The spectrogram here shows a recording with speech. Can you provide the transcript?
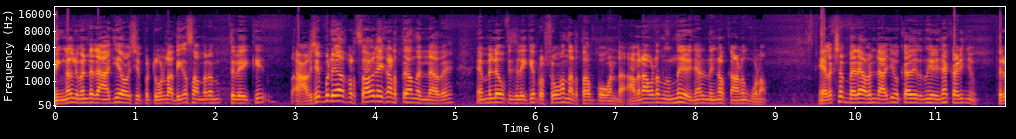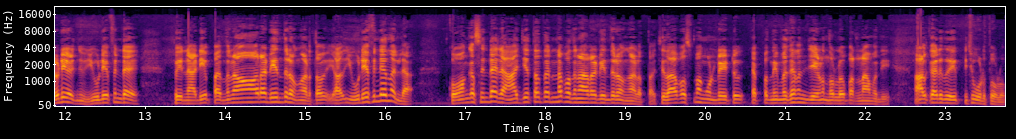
നിങ്ങൾ ഇവന്റെ രാജി ആവശ്യപ്പെട്ടുകൊണ്ട് അധിക സമരത്തിലേക്ക് ആവശ്യപ്പെടുക പ്രസ്താവന നടത്തുക എന്നല്ലാതെ എം എൽ എ ഓഫീസിലേക്ക് പ്രക്ഷോഭം നടത്താൻ പോകണ്ട. അവൻ അവിടെ നിന്ന് കഴിഞ്ഞാൽ നിങ്ങൾക്കാണ് ഗുണം. ഇലക്ഷൻ വരെ അവൻ രാജിവെക്കാതെ ഇരുന്ന് കഴിഞ്ഞാൽ കഴിഞ്ഞു. പരിപാടി കഴിഞ്ഞു. യു ഡി എഫിന്റെ പിന്നെ അടി പതിനാറ് അടിയന്തരം അങ്ങ് അടുത്ത യു ഡി എഫിന്റെ എന്നല്ല കോൺഗ്രസിന്റെ രാജ്യത്തെ തന്നെ പതിനാറ് അടിയന്തരം അങ്ങ് നടത്താം ചിതാഭസ്മം കൊണ്ടുപോയിട്ട് എപ്പം നിമജ്ജനം ചെയ്യണം എന്നുള്ളത് പറഞ്ഞാൽ മതി. ആൾക്കാർ ദഹിപ്പിച്ചു കൊടുത്തോളും.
